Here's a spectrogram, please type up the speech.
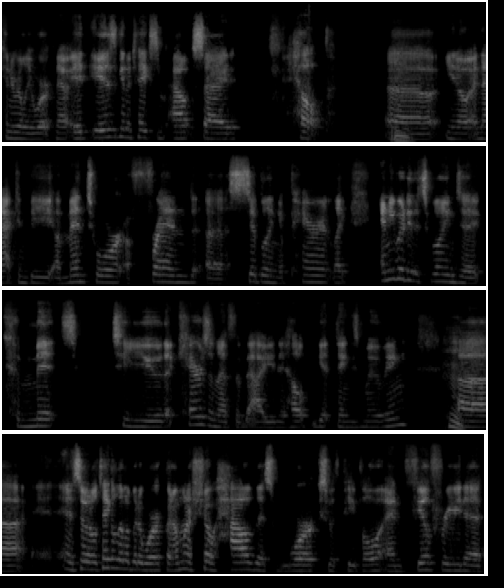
can really work. Now it is going to take some outside help Hmm. uh, you know, and that can be a mentor, a friend, a sibling, a parent, like anybody that's willing to commit to you that cares enough about you to help get things moving. Hmm. Uh, and so it'll take a little bit of work, but I'm going to show how this works with people and feel free to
